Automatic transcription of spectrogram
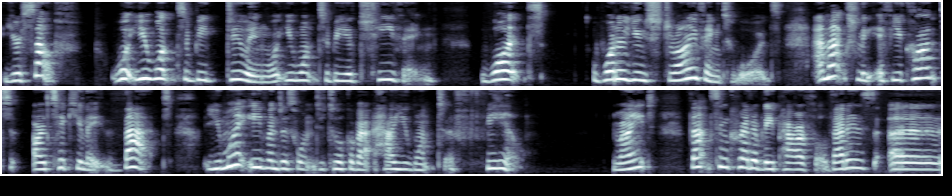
yourself, what you want to be doing, what you want to be achieving what what are you striving towards? And actually, if you can't articulate that, you might even just want to talk about how you want to feel, right? That's incredibly powerful. That is a,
